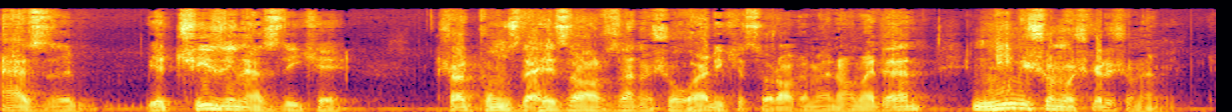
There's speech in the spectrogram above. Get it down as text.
از یه چیزی نزدیکه شاید پونزده هزار زن و شوهری که سراغ من آمدن نیمیشون مشکلشون همین بود.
